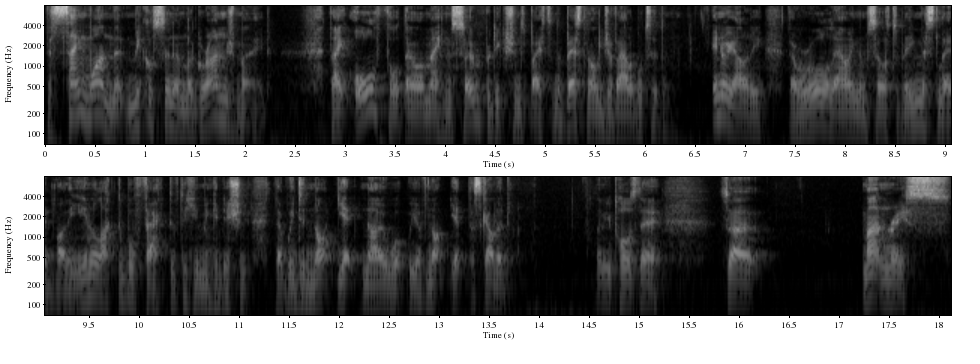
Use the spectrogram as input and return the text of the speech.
The same one that Michelson and Lagrange made. They all thought they were making sober predictions based on the best knowledge available to them. In reality, they were all allowing themselves to be misled by the ineluctable fact of the human condition that we do not yet know what we have not yet discovered. Let me pause there. So, Martin Rees,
